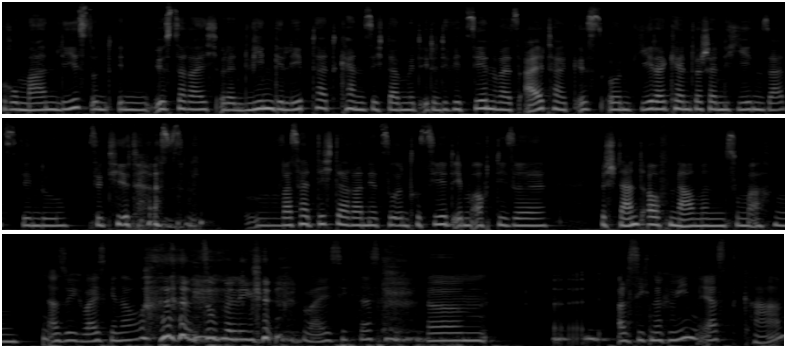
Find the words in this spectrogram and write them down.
Roman liest und in Österreich oder in Wien gelebt hat, kann sich damit identifizieren, weil es Alltag ist und jeder kennt wahrscheinlich jeden Satz, den du zitiert hast. Was hat dich daran jetzt so interessiert, eben auch diese Bestandaufnahmen zu machen? Also ich weiß genau, zufällig weiß ich das. Ähm, äh, als ich nach Wien erst kam,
